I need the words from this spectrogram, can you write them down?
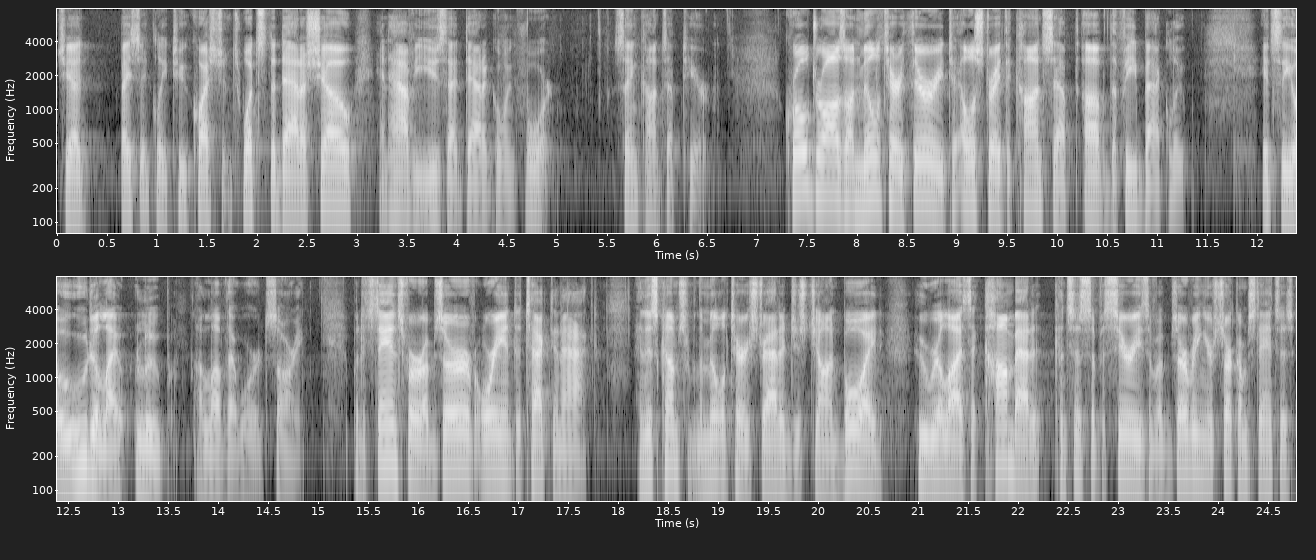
She had basically two questions What's the data show, and how have you used that data going forward? Same concept here. Croll draws on military theory to illustrate the concept of the feedback loop. It's the OODA loop, I love that word, sorry. But it stands for Observe, Orient, Detect, and Act. And this comes from the military strategist John Boyd, who realized that combat consists of a series of observing your circumstances,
